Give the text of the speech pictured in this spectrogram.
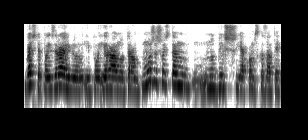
бачите, по Ізраїлю і по Ірану Трамп може щось там, ну більш, як вам сказати,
